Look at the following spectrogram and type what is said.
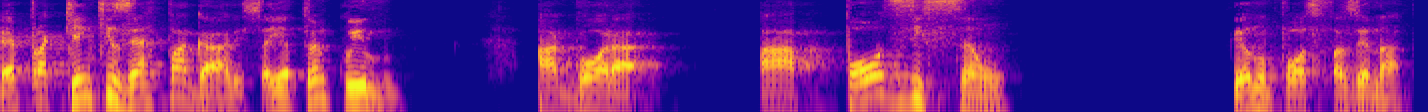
é para quem quiser pagar, isso aí é tranquilo. Agora, a posição, eu não posso fazer nada.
